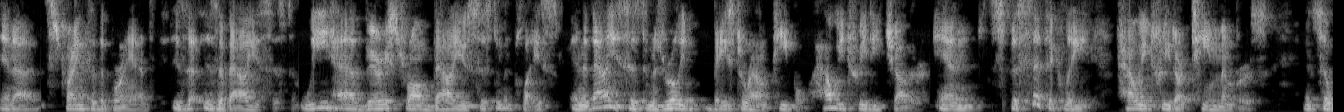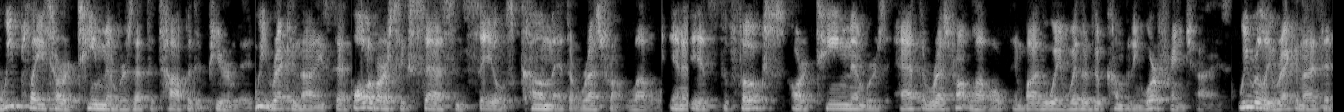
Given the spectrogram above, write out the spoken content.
in a strength of the brand is a, is a value system. We have very strong value system in place, and the value system is really based around people, how we treat each other, and specifically how we treat our team members. And so we place our team members at the top of the pyramid. We recognize that all of our success and sales come at the restaurant level. And it's the folks, our team members at the restaurant level. And by the way, whether they're company or franchise, we really recognize that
